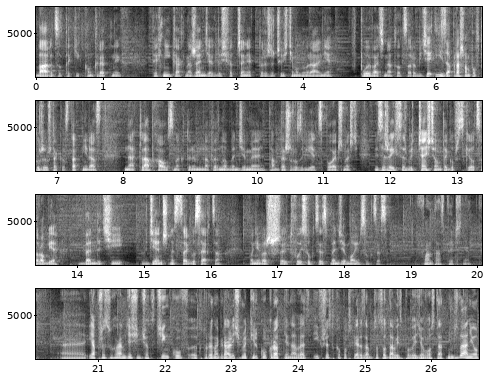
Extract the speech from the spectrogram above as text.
bardzo takich konkretnych technikach, narzędziach, doświadczeniach, które rzeczywiście mogą realnie wpływać na to, co robicie. I zapraszam, powtórzę już tak ostatni raz, na Clubhouse, na którym na pewno będziemy tam też rozwijać społeczność. Więc jeżeli chcesz być częścią tego wszystkiego, co robię, będę Ci wdzięczny z całego serca, ponieważ Twój sukces będzie moim sukcesem. Fantastycznie. E, ja przesłuchałem 10 odcinków, e, które nagraliśmy kilkukrotnie nawet i wszystko potwierdzam to, co Dawid powiedział w ostatnim zdaniu.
